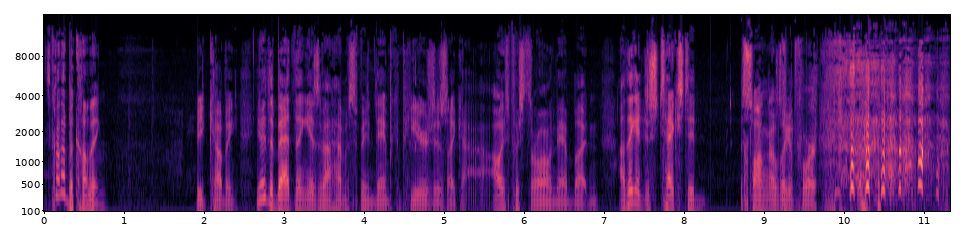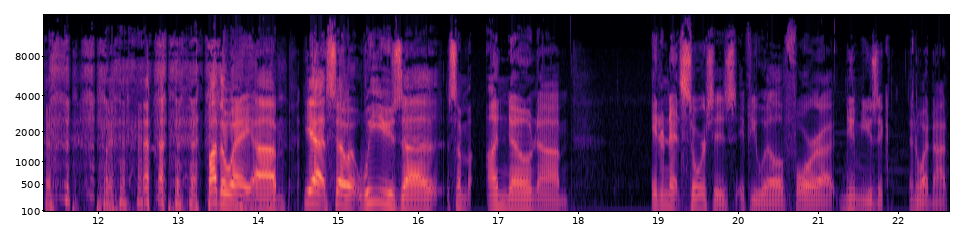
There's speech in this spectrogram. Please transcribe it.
it's kind of becoming. becoming. You know what the bad thing is about having so many damn computers is like I always push the wrong damn button. I think I just texted the song I was looking for. By the way, um, yeah, so we use uh, some unknown um, internet sources, if you will, for uh, new music and whatnot.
